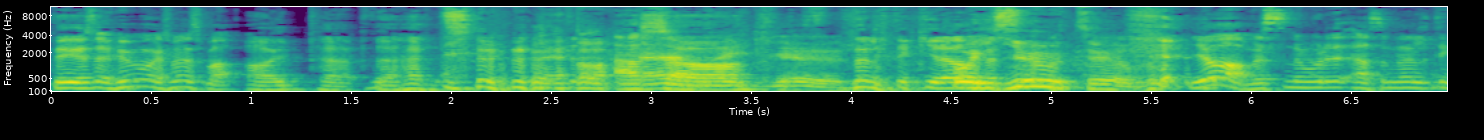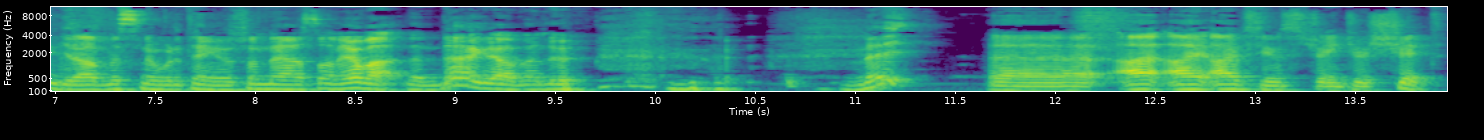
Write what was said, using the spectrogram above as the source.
Det är så hur många som helst bara I tap that. Alltså- grabb På YouTube! ja, med snor, alltså någon liten grabb med snoret hängande från näsan. Jag bara, den där grabben du. Nej! Eh, I, I, I've seen stranger shit.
